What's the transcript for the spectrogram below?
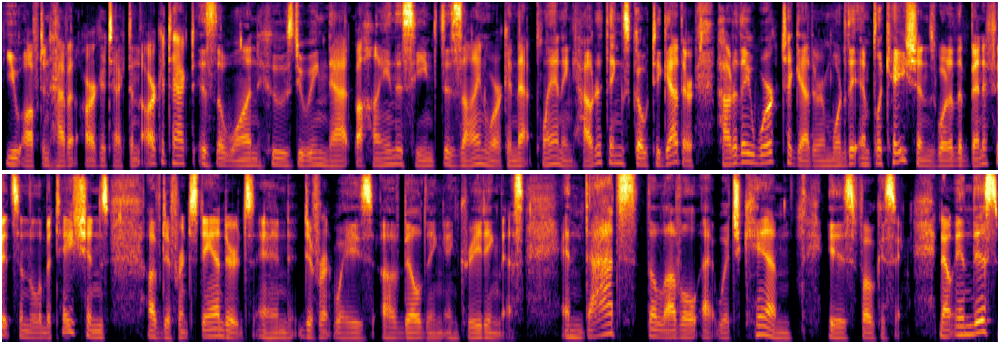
you often have an architect. And the architect is the one who's doing that behind the scenes design work and that planning. How do things go together? How do they work together? And what are the implications? What are the benefits and the limitations of different standards and different ways of building and creating this? And that's the level at which Kim is focusing. Now, in this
